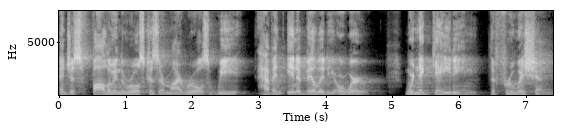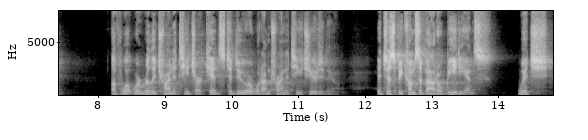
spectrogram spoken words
and just following the rules because they're my rules, we have an inability or we're, we're negating the fruition of what we're really trying to teach our kids to do or what I'm trying to teach you to do. It just becomes about obedience, which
